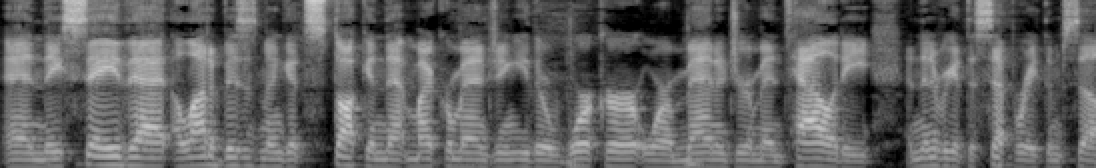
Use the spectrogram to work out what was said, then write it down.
And they say that a lot of businessmen get stuck in that micromanaging either worker or manager mentality, and they never get to separate themselves.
